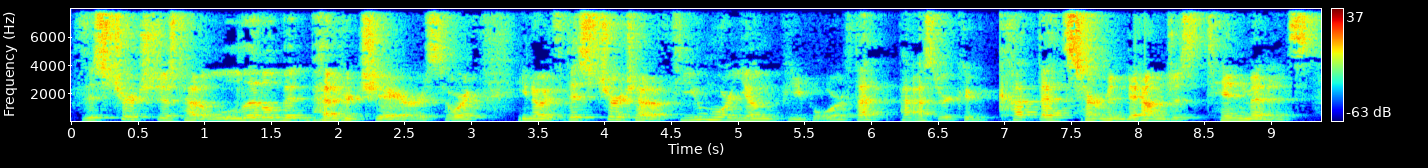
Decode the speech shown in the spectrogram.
if this church just had a little bit better chairs, or if, you know, if this church had a few more young people, or if that pastor could cut that sermon down just 10 minutes,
